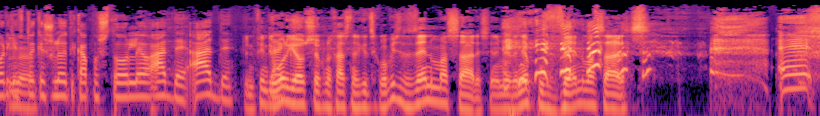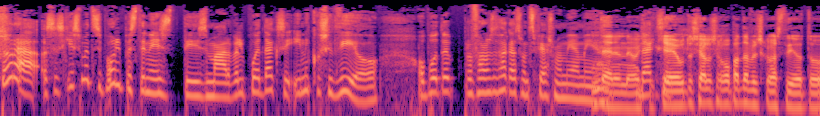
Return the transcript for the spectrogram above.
War. Γι' Ναι. αυτό και σου λέω ότι κάπως το λέω. Άντε, άντε. Το Infinity War Εντάξει. για όσους έχουν χάσει την αρχή της εκπομπής δεν μας άρεσε. Είναι μια ταινία που δεν μας άρεσε. Ε, τώρα, σε σχέση με τις υπόλοιπες ταινίες της Marvel, που εντάξει είναι 22, οπότε προφανώς δεν θα κάτσουμε να τις πιάσουμε μία-μία. ναι, ναι, ναι. Όχι. Εντάξει. Και ούτως ή άλλως εγώ πάντα βρίσκω αστείο το.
